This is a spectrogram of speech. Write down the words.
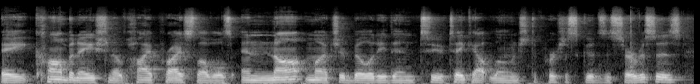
a combination of high price levels and not much ability then to take out loans to purchase goods and services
